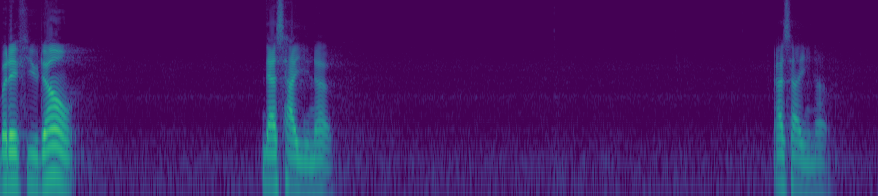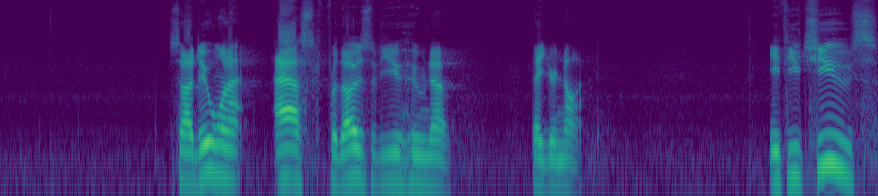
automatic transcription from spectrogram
but if you don't, that's how you know. That's how you know. So I do want to ask for those of you who know that you're not. If you choose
